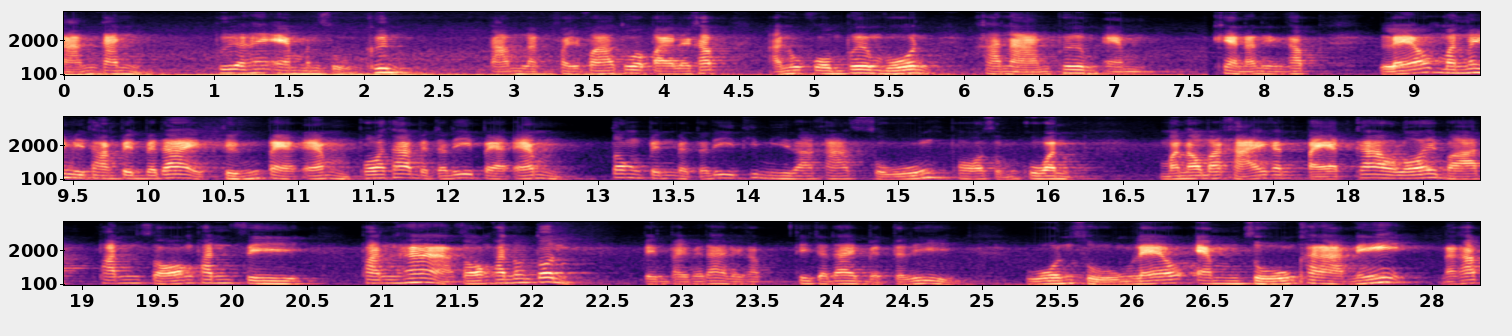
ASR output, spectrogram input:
นานกันเพื่อให้แอมมันสูงขึ้น ตามหลักไฟฟ้าทั่วไปเลยครับ อนุกรมเพิ่มโวลต์ขนานเพิ่มแอมแค่นั้นเองครับ แล้วมันไม่มีทางเป็นไปได้ถึง 8 แอมเพราะถ้าแบตเตอรี่ 8 แอมต้องเป็นแบตเตอรี่ที่มีราคาสูงพอสมควร มันเอามาขายกัน 8 900 บาท 1 2 0 0 1 4 1 5 2,000 ต้นต้นๆ เป็นไปไม่ได้เลยครับ ที่จะได้แบตเตอรี่โวลต์สูงแล้วแอมป์สูงขนาดนี้นะครับ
